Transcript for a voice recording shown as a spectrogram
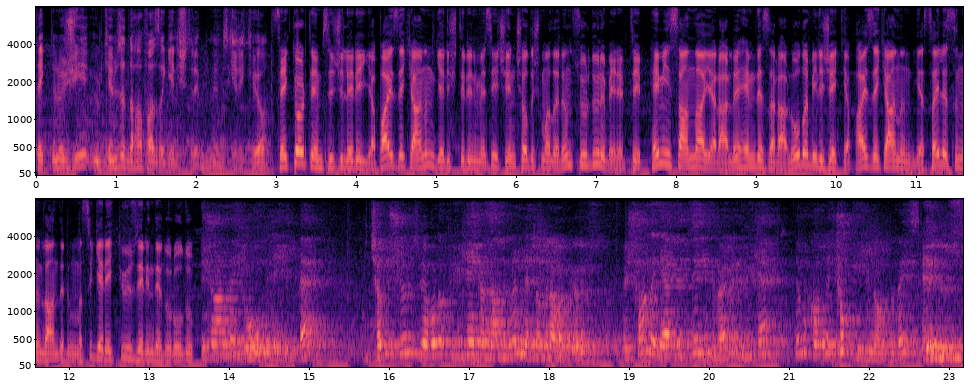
Teknolojiyi ülkemize daha fazla geliştirebilmemiz gerekiyor. Sektör temsilcileri yapay zekanın geliştirilmesi için çalışmaların sürdüğünü belirtti. Hem insanlığa yararlı hem de zararlı olabilecek yapay zekanın yasayla sınırlandırılması gerektiği üzerinde duruldu. Şu anda yoğun bir ekiple çalışıyoruz ve bunu ülkeye kazandırmanın metoduna bakıyoruz. Ve şu anda geldiğimizden itibaren ülke de bu konuda çok iyi bir noktadayız. henüz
